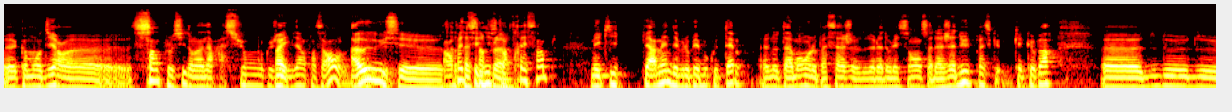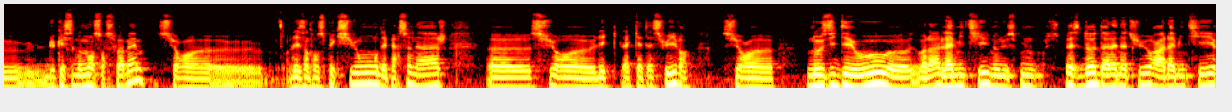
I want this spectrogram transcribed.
euh, comment dire euh, simple aussi dans la narration que j'aime Ouais. bien enfin c'est vraiment Ah oui, oui, c'est en très, fait c'est une histoire très simple mais qui permet de développer beaucoup de thèmes euh, notamment le passage de l'adolescence à l'âge adulte presque quelque part euh, du questionnement sur soi-même sur euh, les introspections des personnages sur la quête à suivre sur nos idéaux, voilà, l'amitié, une, espèce d'ode à la nature, à l'amitié.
